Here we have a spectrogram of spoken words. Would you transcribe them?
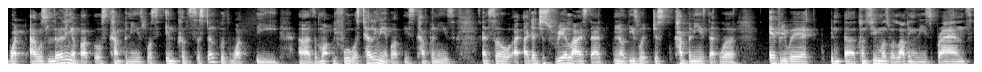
what I was learning about those companies was inconsistent with what the uh, the Motley Fool was telling me about these companies, and so I, I just realized that you know these were just companies that were everywhere in, uh, consumers were loving these brands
